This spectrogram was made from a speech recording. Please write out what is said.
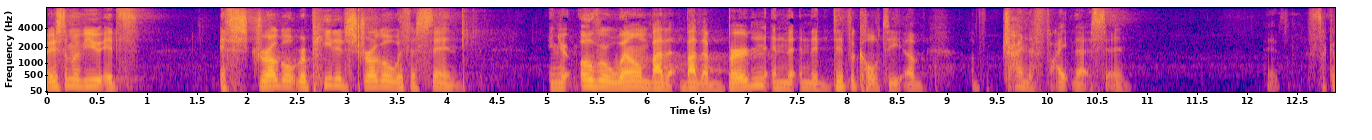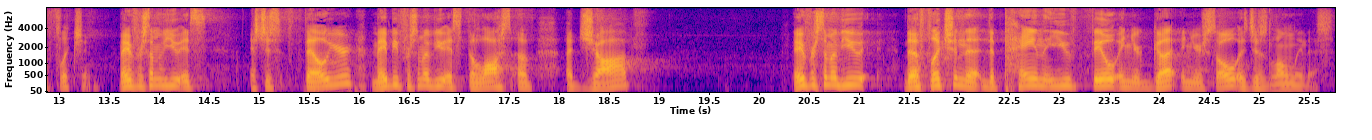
Maybe some of you, it's, it's struggle, repeated struggle with a sin and you're overwhelmed by the, by the burden and the, and the difficulty of, of trying to fight that sin. It's, it's like affliction. Maybe for some of you, it's, it's just failure. Maybe for some of you, it's the loss of a job. Maybe for some of you, the affliction, the, the pain that you feel in your gut and your soul is just loneliness.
